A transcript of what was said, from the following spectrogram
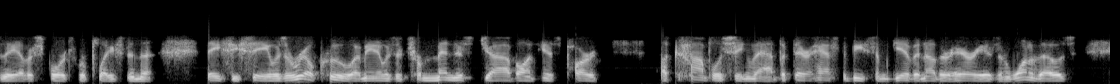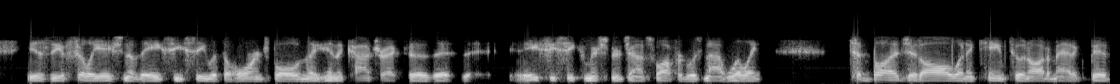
the other sports were placed in the, the ACC, it was a real coup. I mean, it was a tremendous job on his part accomplishing that, but there has to be some give in other areas, and one of those is the affiliation of the ACC with the Orange Bowl. And the, in the contract, uh, the, the ACC Commissioner John Swofford was not willing to budge at all when it came to an automatic bid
